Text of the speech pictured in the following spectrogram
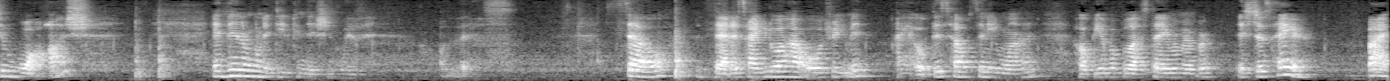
To wash. And then I'm gonna deep condition with this. So that is how you do a hot oil treatment. I hope this helps anyone. Hope you have a blessed day. Remember, it's just hair. Bye.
